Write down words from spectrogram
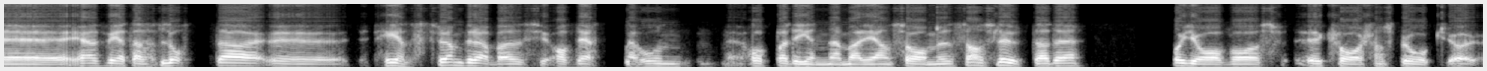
Eh, jag vet att Lotta eh, Hedström drabbades av detta. Hon hoppade in när Marianne Samuelsson slutade och jag var eh, kvar som språkrör.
